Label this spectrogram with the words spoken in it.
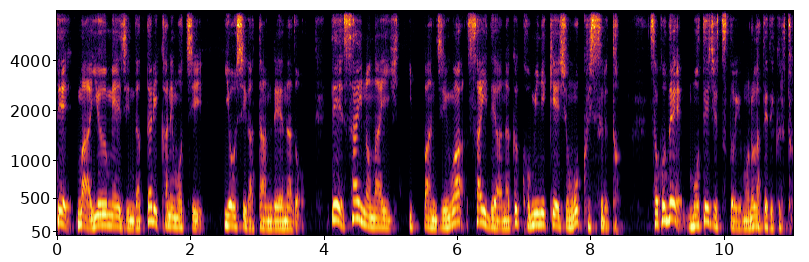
で、まあ、有名人だったり、金持ち、容姿が端麗など。で、差異のない一般人は差異ではなくコミュニケーションを駆使すると。そこで、モテ術というものが出てくると。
